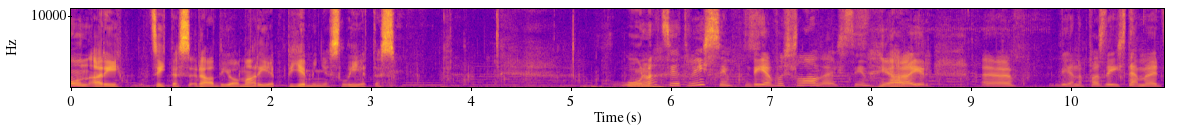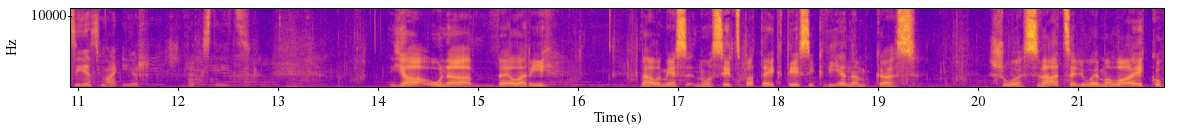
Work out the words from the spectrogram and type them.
un arī citas Radio Marija piemiņas lietas. Un Nāciet visi, Dievu slavēsim. Jā. Tā ir uh, viena pazīstama dziesma ir rakstīts. Jā, un uh, vēl arī vēlamies no sirds pateikties ikvienam, kas šo svētceļojuma laiku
